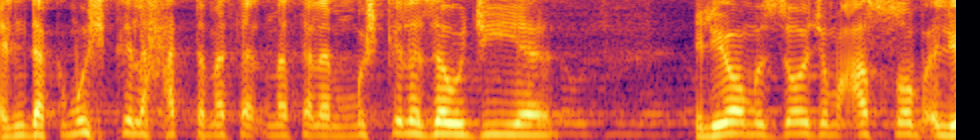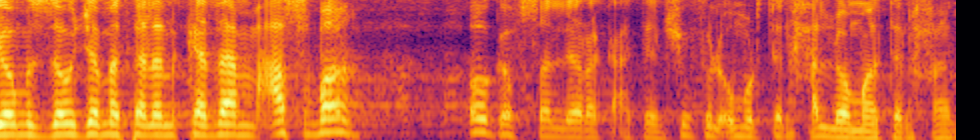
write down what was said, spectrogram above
عندك مشكلة حتى مثلا مثلا مشكلة زوجية؟ اليوم الزوج معصب اليوم الزوجة مثلا كذا معصبة؟ أوقف صلي ركعتين. شوف الأمور تنحل وما تنحل.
